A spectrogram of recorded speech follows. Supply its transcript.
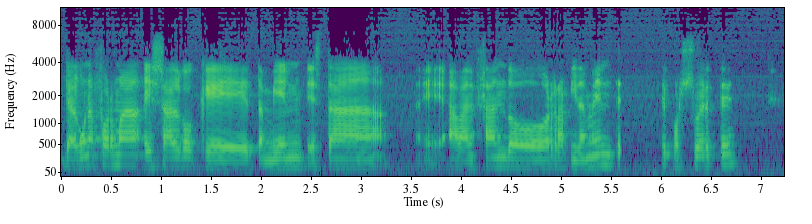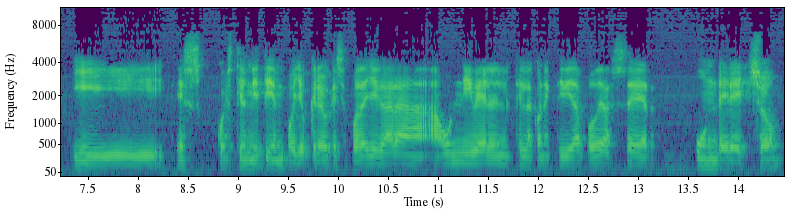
de alguna forma es algo que también está eh, avanzando rápidamente, por suerte, y es cuestión de tiempo, yo creo que se pueda llegar a, un nivel en el que la conectividad pueda ser un derecho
